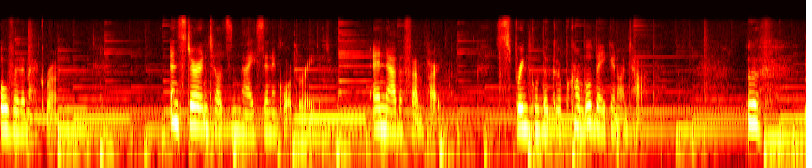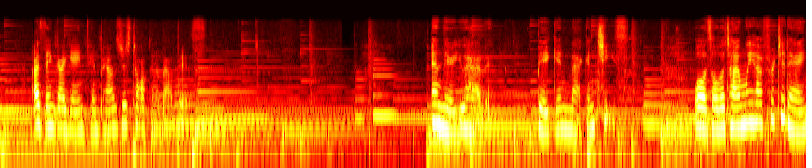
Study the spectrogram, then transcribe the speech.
over the macaroni. And stir until it's nice and incorporated. And now the fun part sprinkle the crumbled bacon on top. Oof, I think I gained 10 pounds just talking about this. And there you have it bacon, mac, and cheese. Well, it's all the time we have for today.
